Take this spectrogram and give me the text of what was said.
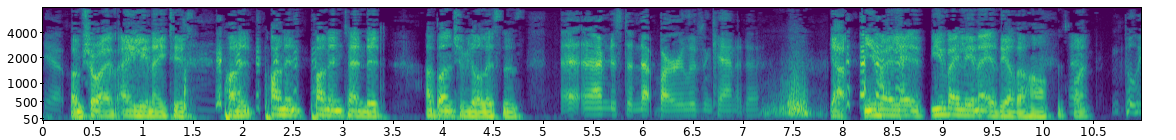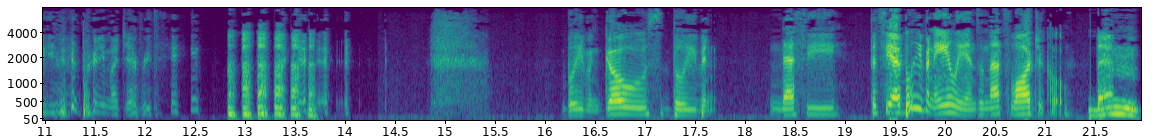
yeah. I'm sure I've alienated, pun, pun, pun intended, a bunch of your listeners. And I'm just a nut bar who lives in Canada. Yeah, you've alienated, you've alienated the other half. It's fine. Believe in pretty much everything. believe in ghosts, believe in Nessie. But see, I believe in aliens and that's logical. Them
